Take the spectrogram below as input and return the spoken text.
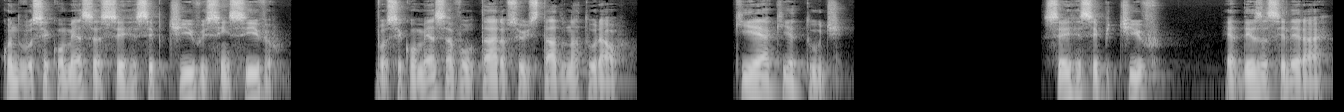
Quando você começa a ser receptivo e sensível, você começa a voltar ao seu estado natural, que é a quietude. Ser receptivo é desacelerar.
